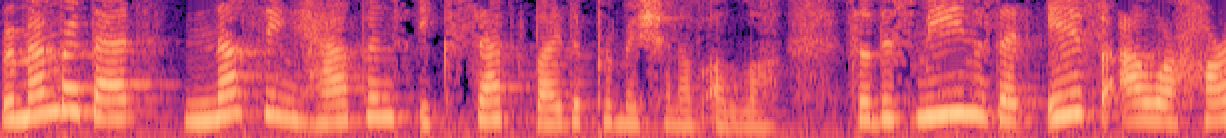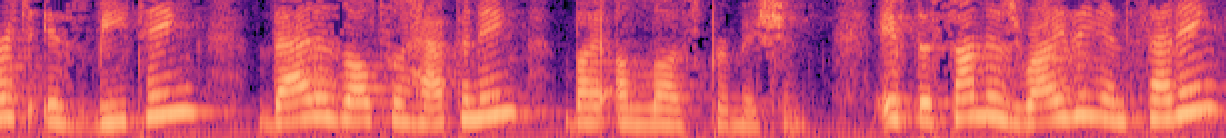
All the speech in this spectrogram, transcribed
Remember that nothing happens except by the permission of Allah. So this means that if our heart is beating, that is also happening by Allah's permission. If the sun is rising and setting,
